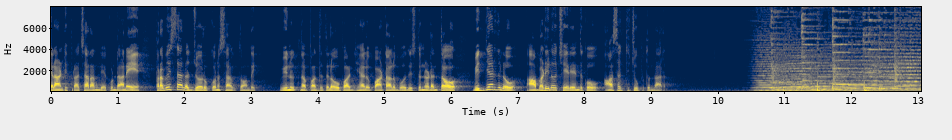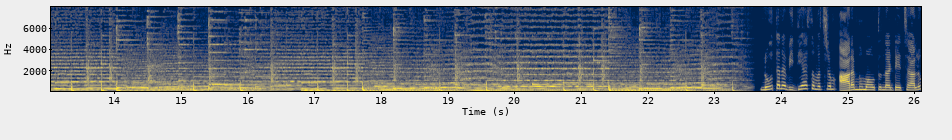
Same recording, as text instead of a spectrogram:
ఎలాంటి ప్రచారం లేకుండానే ప్రవేశాల జోరు కొనసాగుతోంది. వినూత్న పద్ధతిలో ఉపాధ్యాయులు పాఠాలు బోధిస్తుండటంతో విద్యార్థులు ఆ బడిలో చేరేందుకు ఆసక్తి చూపుతున్నారు. నూతన విద్యా సంవత్సరం ఆరంభమవుతుందంటే చాలు.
